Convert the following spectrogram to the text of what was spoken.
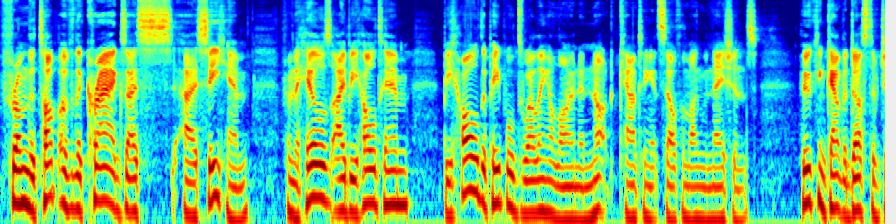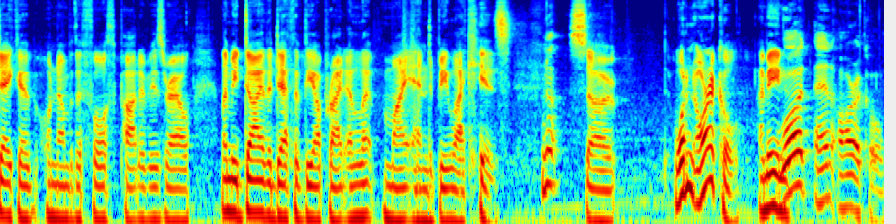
from the top of the crags I, s- I see him, from the hills I behold him. Behold a people dwelling alone and not counting itself among the nations. Who can count the dust of Jacob or number the fourth part of Israel? Let me die the death of the upright and let my end be like his. No. So, what an oracle. I mean, What an oracle.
